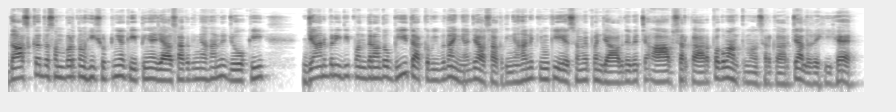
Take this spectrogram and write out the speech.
10 ਕੁ ਦਸੰਬਰ ਤੋਂ ਹੀ ਛੁੱਟੀਆਂ ਕੀਤੀਆਂ ਜਾ ਸਕਦੀਆਂ ਹਨ, ਜੋ ਕਿ ਜਨਵਰੀ ਦੀ 15 ਤੋਂ 20 ਤੱਕ ਵੀ ਵਧਾਈਆਂ ਜਾ ਸਕਦੀਆਂ ਹਨ, ਕਿਉਂਕਿ ਇਸ ਸਮੇਂ ਪੰਜਾਬ ਦੇ ਵਿੱਚ ਆਪ ਸਰਕਾਰ, ਭਗਵੰਤ ਮਾਨ ਸਰਕਾਰ ਚੱਲ ਰਹੀ ਹੈ।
